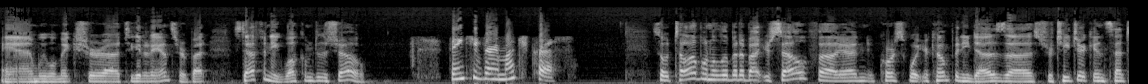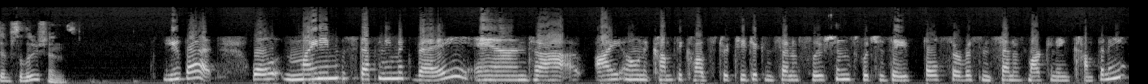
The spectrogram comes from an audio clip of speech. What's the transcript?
and we will make sure uh, to get an answer. But Stephanie, welcome to the show. Thank you very much, Chris. So tell everyone a little bit about yourself uh, and, of course, what your company does, Strategic Incentive Solutions. You bet. Well, my name is Stephanie McVeigh, and uh, I own a company called Strategic Incentive Solutions, which is a full-service incentive marketing company.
